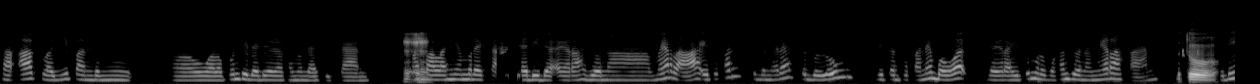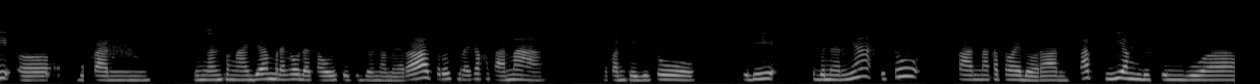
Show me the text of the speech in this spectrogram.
saat lagi pandemi, uh, walaupun tidak direkomendasikan. Masalahnya mereka ada di daerah zona merah itu kan sebenarnya sebelum ditentukannya bahwa daerah itu merupakan zona merah kan. Betul. Jadi uh, bukan dengan sengaja mereka udah tahu situ zona merah terus mereka ke sana. Bukan kayak gitu. Jadi sebenarnya itu karena keteledoran. Tapi yang bikin gua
